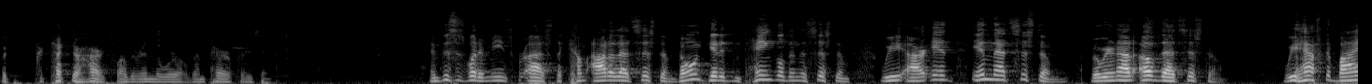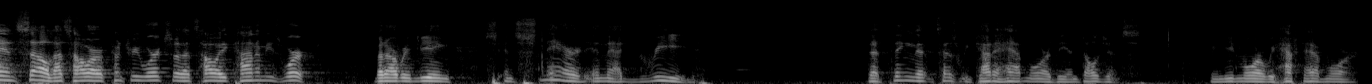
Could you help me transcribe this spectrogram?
but protect their hearts while they're in the world. I'm paraphrasing. And this is what it means for us to come out of that system. Don't get entangled in the system. We are in, in that system, but we're not of that system. We have to buy and sell. That's how our country works, or that's how economies work. But are we being ensnared in that greed? That thing that says we got to have more, the indulgence. We need more. We have to have more.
